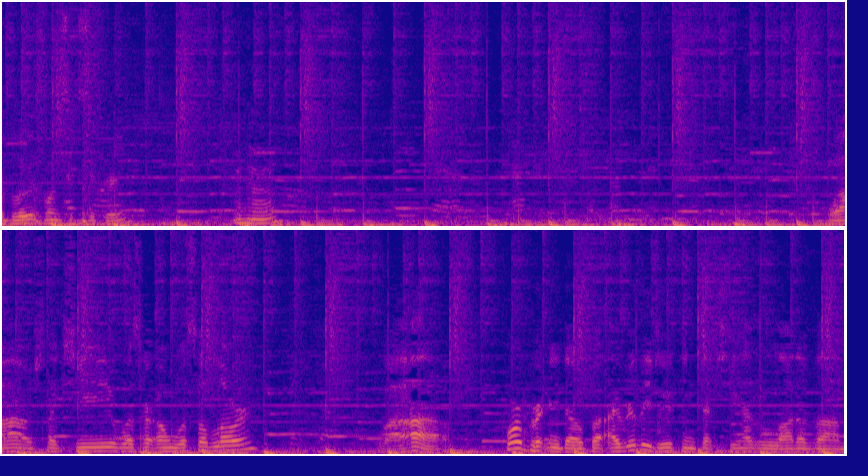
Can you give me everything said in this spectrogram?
The blue is 163. Mm-hmm. Wow, she's like she was her own whistleblower. Wow. Poor Brittany though, but I really do think that she has a lot of um,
